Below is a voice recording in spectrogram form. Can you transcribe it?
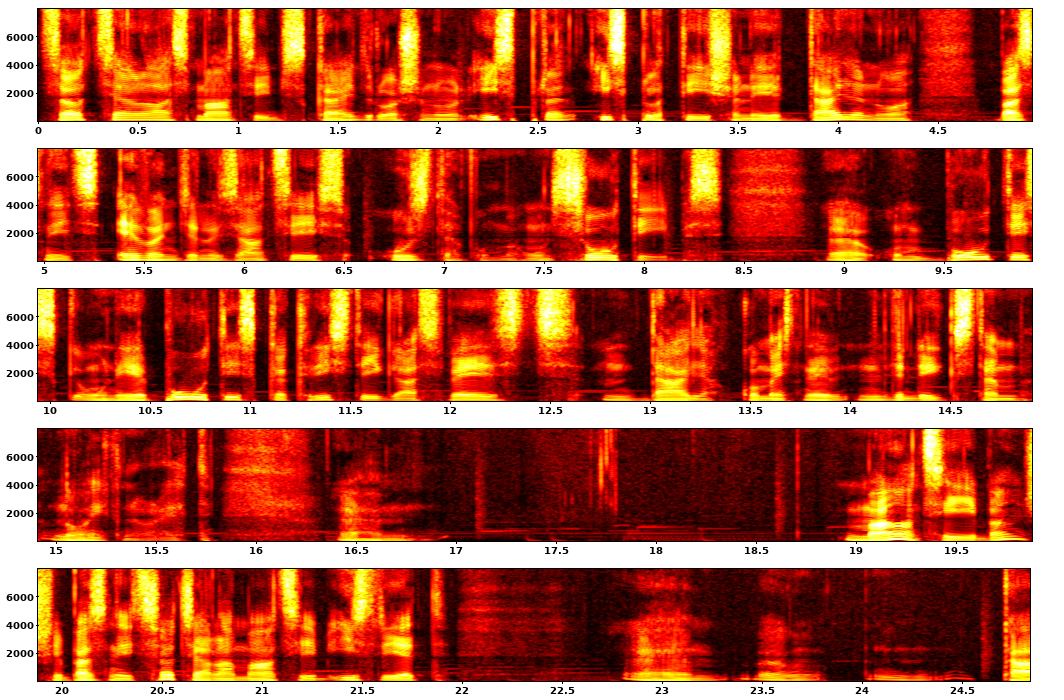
sociālās mācības skaidrošana un izpra, izplatīšana ir daļa no baznīcas evanģelizācijas uzdevuma un sūtības. Uh, un būtiski, un ir būtiska kristīgās vēsts daļa, ko mēs ne, nedrīkstam noignorēt. Um, mācība, šī baznīca sociālā mācība izriet um, kā,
